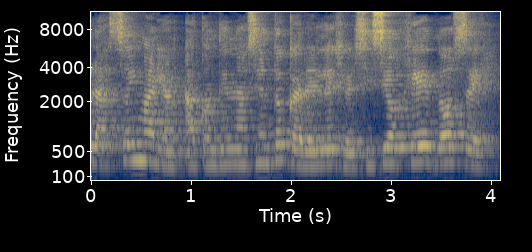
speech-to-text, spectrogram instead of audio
Hola, soy Marion. A continuación tocaré el ejercicio G12.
